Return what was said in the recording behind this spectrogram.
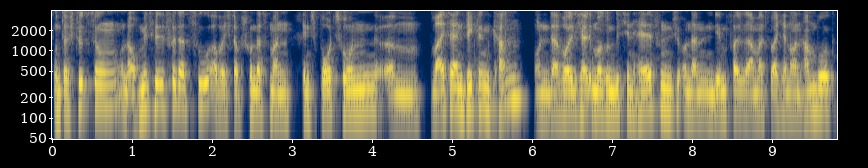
Unterstützung und auch Mithilfe dazu, aber ich glaube schon, dass man den Sport schon ähm, weiterentwickeln kann. Und da wollte ich halt immer so ein bisschen helfen. Und dann in dem Fall, damals war ich ja noch in Hamburg,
